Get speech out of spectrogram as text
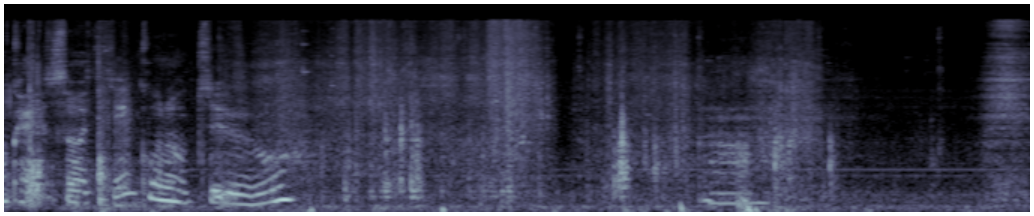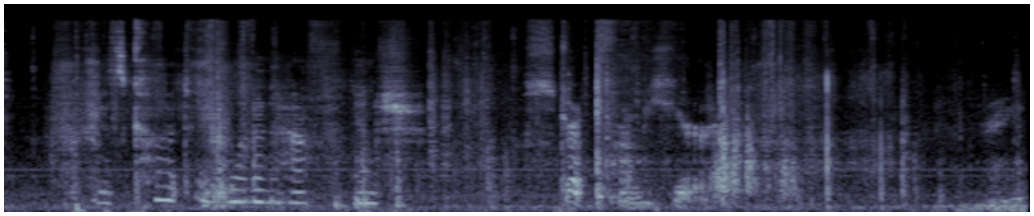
Okay, so I think what I'll do um, is cut a one and a half inch strip from here. Right.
